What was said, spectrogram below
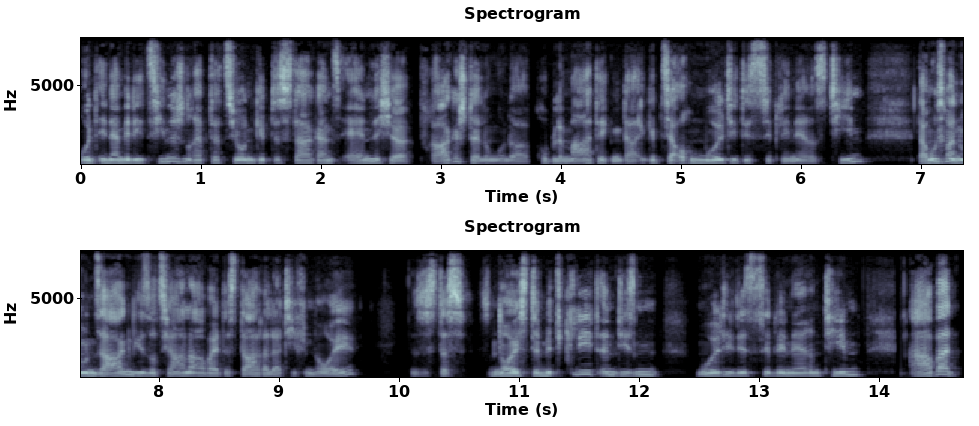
Und in der medizinischen Reputation gibt es da ganz ähnliche Fragestellungen oder Problematiken. Da gibt es ja auch ein multidisziplinäres Team. Da muss man nun sagen, die soziale Arbeit ist da relativ neu. Das ist das neueste Mitglied in diesem multidisziplinären Team. Aber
